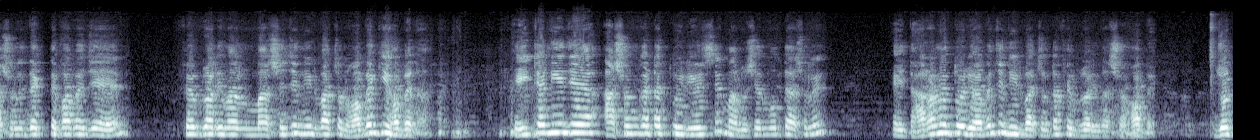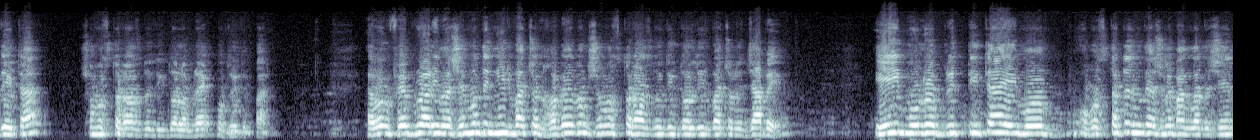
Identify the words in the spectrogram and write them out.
আসলে দেখতে পাবে যে ফেব্রুয়ারি মাসে যে নির্বাচন হবে কি হবে না, এইটা নিয়ে যে আশঙ্কাটা তৈরি হয়েছে, মানুষের মধ্যে আসলে এই ধারণা তৈরি হবে যে নির্বাচনটা ফেব্রুয়ারি মাসে হবে। যদি এটা সমস্ত রাজনৈতিক দল আমরা একমত হইতে পারি। এবং ফেব্রুয়ারি মাসের মধ্যে নির্বাচন হবে এবং সমস্ত রাজনৈতিক দল নির্বাচনে যাবে। এই মনোবৃত্তিটা, এই অবস্থাটা যদি আসলে বাংলাদেশের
